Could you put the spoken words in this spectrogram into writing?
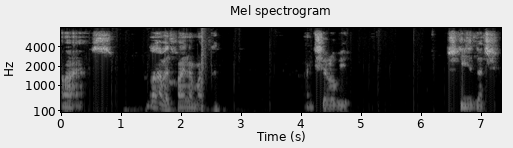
O jest. Nawet fajna mapka. Jak się lubi ślizgać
